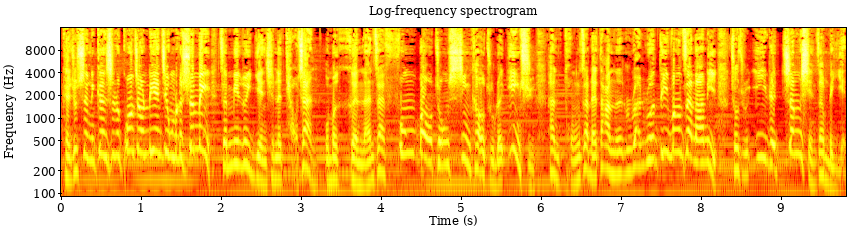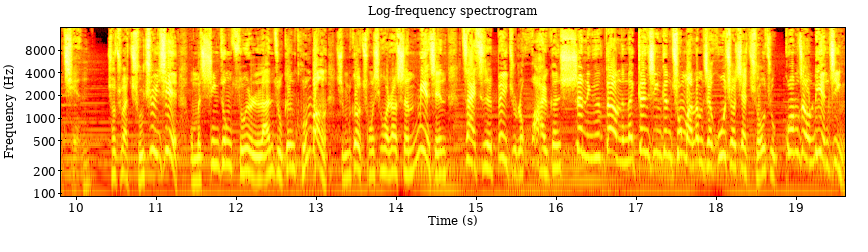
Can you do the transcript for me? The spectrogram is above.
恳求圣灵更深的光照，连接我们的生命。在面对眼前的挑战，我们很难在风暴中信靠主的应许和同在的大能。软弱的地方在哪里？求主一一的彰显在我们的眼前，求主来除去一切我们心中所有的拦阻跟捆绑，使我们能够重新回到神面前，再次的被主的话语跟圣灵的大能来更新跟充满。那么，在呼求下，求主光照炼净。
